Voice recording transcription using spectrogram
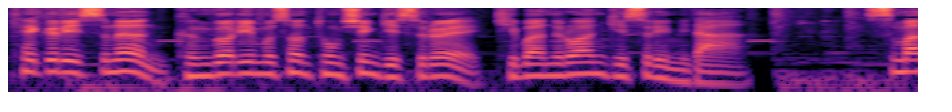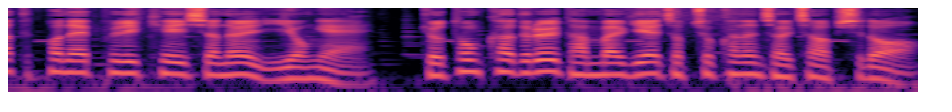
태그리스는 근거리 무선 통신 기술을 기반으로 한 기술입니다. 스마트폰 애플리케이션을 이용해 교통카드를 단말기에 접촉하는 절차 없이도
